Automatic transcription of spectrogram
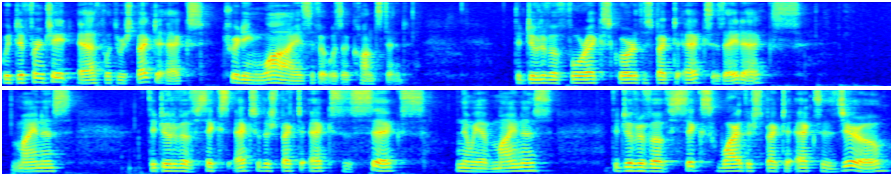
we differentiate f with respect to x, treating y as if it was a constant. The derivative of 4x squared with respect to x is 8x minus the derivative of 6x with respect to x is 6. And then we have minus the derivative of 6y with respect to x is 0,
